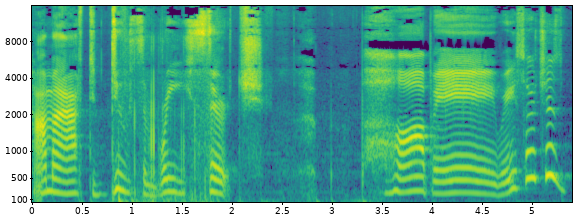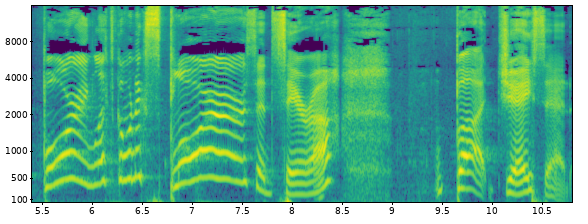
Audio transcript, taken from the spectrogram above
I'm gonna have to do some research. Poppy, research is boring. Let's go and explore, said Sarah. But Jay said,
